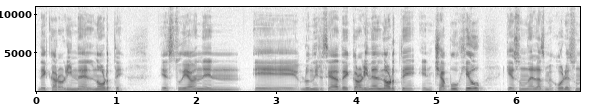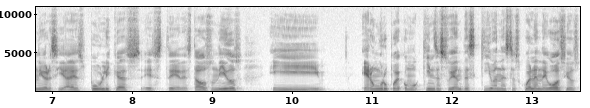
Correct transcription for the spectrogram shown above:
de Carolina del Norte. Estudiaban en eh, la Universidad de Carolina del Norte, en Chapel Hill, que es una de las mejores universidades públicas este, de Estados Unidos. Y era un grupo de como 15 estudiantes que iban a esta escuela de negocios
